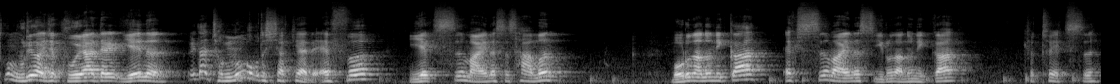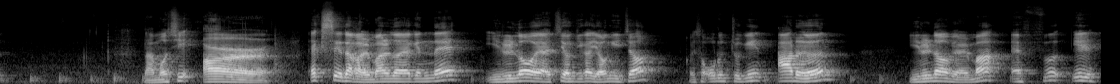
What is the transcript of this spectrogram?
그럼 우리가 이제 구해야 될 얘는 일단 적는 것부터 시작해야 돼. F 2x-3은 뭐로 나누니까? x-2로 나누니까 q2x 나머지 r x에다가 얼마를 넣어야겠네? 2를 넣어야지 여기가 0이죠? 그래서 오른쪽인 r은 2를 넣으면 얼마? f1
